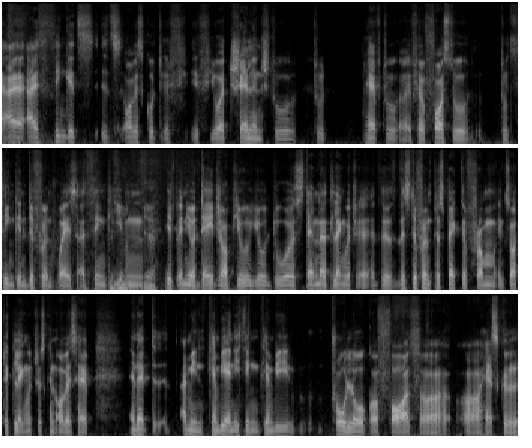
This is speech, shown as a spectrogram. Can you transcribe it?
I, I think it's it's always good if if you are challenged to to have to if you're forced to to think in different ways. I think mm-hmm. even yeah. if in your day job you you do a standard language, uh, this different perspective from exotic languages can always help. And that I mean can be anything, can be Prolog or Forth or or Haskell.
